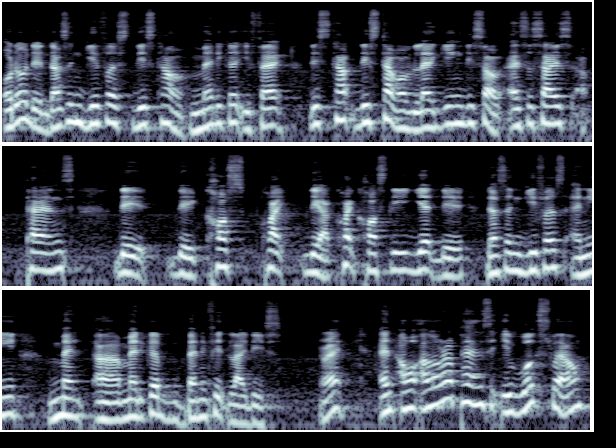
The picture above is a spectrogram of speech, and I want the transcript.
although they doesn't give us this kind of medical effect, this kind, this type of legging, this type of exercise pants, they they cost quite they are quite costly yet they doesn't give us any med, uh, medical benefit like this right? And our Aulora pants, it works well.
